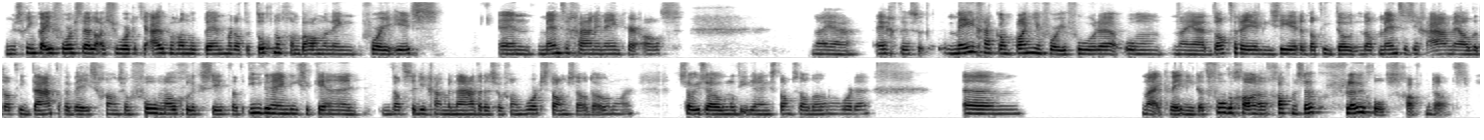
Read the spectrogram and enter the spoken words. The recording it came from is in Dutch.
misschien kan je voorstellen als je hoort dat je uitbehandeld bent, maar dat er toch nog een behandeling voor je is. En mensen gaan in één keer als, nou ja, echt dus mega campagne voor je voeren om, nou ja, dat te realiseren, dat, die dat mensen zich aanmelden, dat die database gewoon zo vol mogelijk zit, dat iedereen die ze kennen, dat ze die gaan benaderen, zo van word stamceldonor. Sowieso moet iedereen stamceldonor worden. Um, nou, ik weet niet, dat voelde gewoon, dat gaf me zulke vleugels, gaf me dat.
